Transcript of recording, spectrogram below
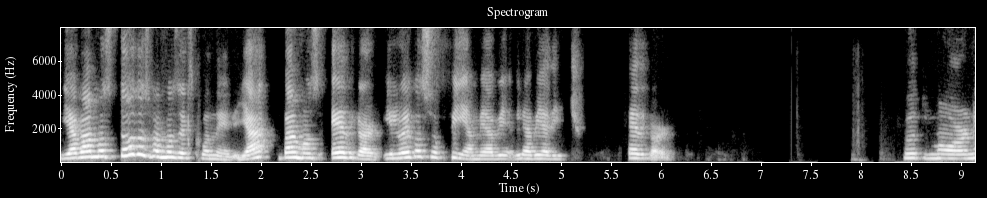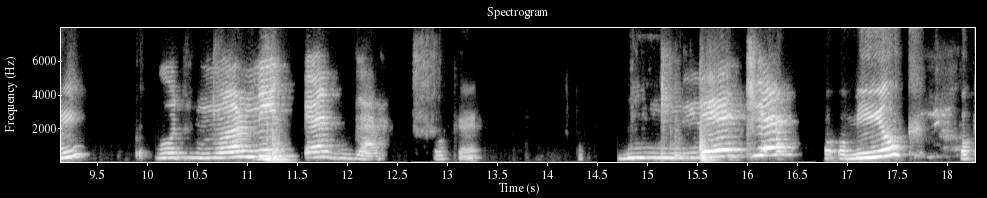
Ya vamos, todos vamos a exponer, ¿ya? Vamos, Edgar. Y luego Sofía me había- le había dicho. Edgar. Good morning. Good morning, Edgar. Ok. Leche, Milk. Ok,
